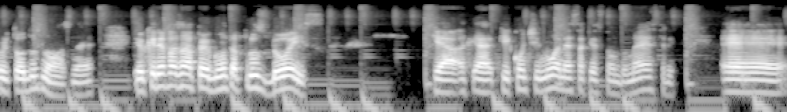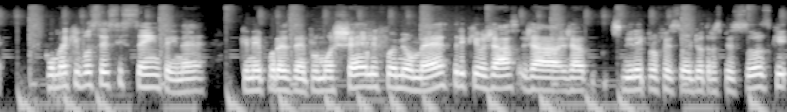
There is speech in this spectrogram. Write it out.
por todos nós, né? Eu queria fazer uma pergunta para os dois, que, é, que, é, que, continua nessa questão do mestre, é, como é que vocês se sentem, né? Que nem, por exemplo, Moshe, ele foi meu mestre, que eu já, já, já virei professor de outras pessoas, que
